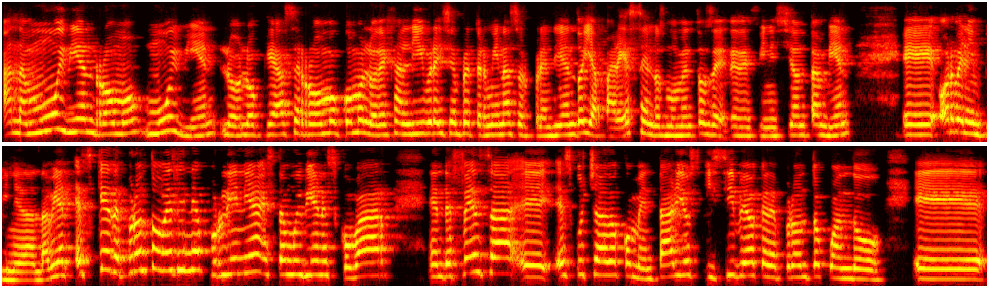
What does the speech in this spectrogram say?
anda muy bien Romo, muy bien lo, lo, que hace Romo, cómo lo dejan libre y siempre termina sorprendiendo y aparece en los momentos de, de definición también. Eh, Orbelín Pineda anda bien. Es que de pronto ves línea por línea, está muy bien Escobar. En defensa eh, he escuchado comentarios y sí veo que de pronto cuando eh,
